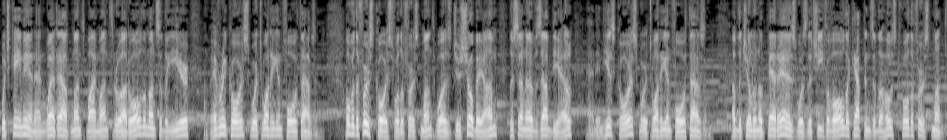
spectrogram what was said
which came in and went out month by month throughout all the months of the year, of every course were twenty and four thousand. Over the first course for the first month was Jashobeam, the son of Zabdiel, and in his course were twenty and four thousand. Of the children of Perez was the chief of all the captains of the host for the first month.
